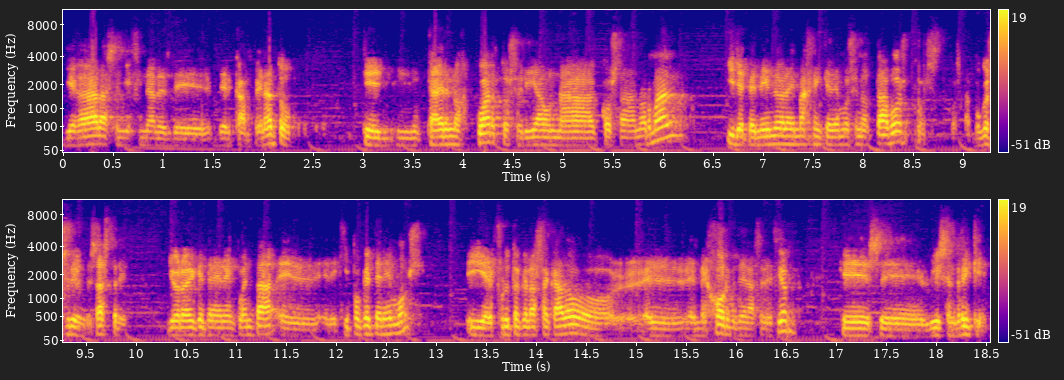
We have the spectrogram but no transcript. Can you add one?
llegar a semifinales de- del campeonato, que caer en los cuartos sería una cosa normal y dependiendo de la imagen que demos en octavos, pues, pues tampoco sería un desastre. Yo creo que hay que tener en cuenta el equipo que tenemos y el fruto que lo ha sacado el, mejor de la selección, que es eh, Luis Enrique.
